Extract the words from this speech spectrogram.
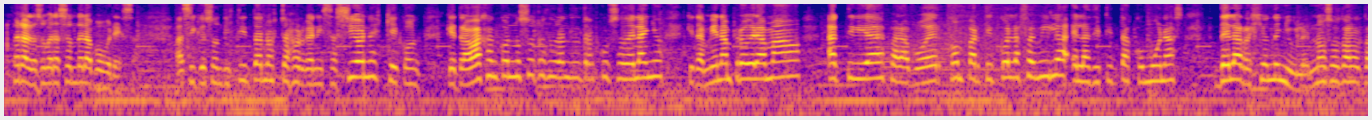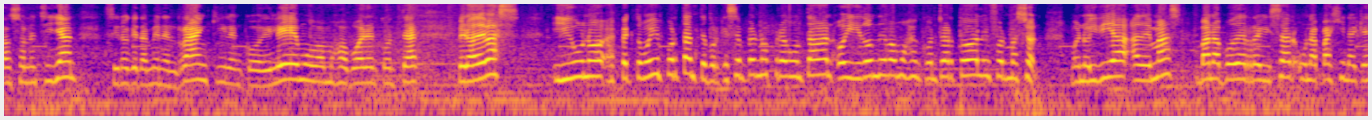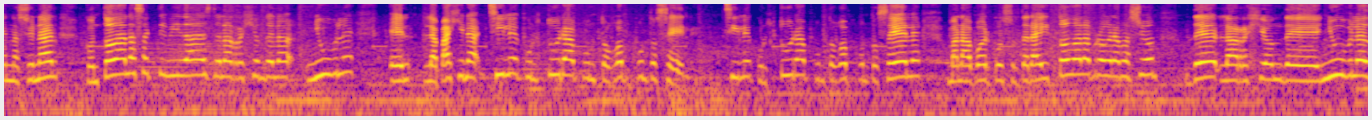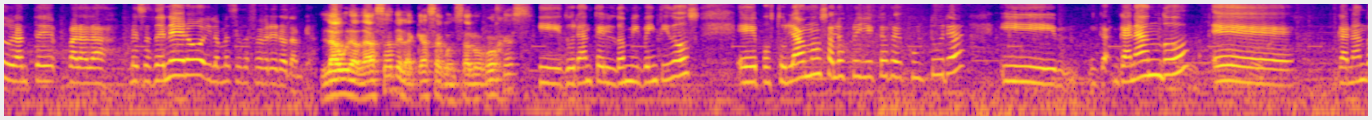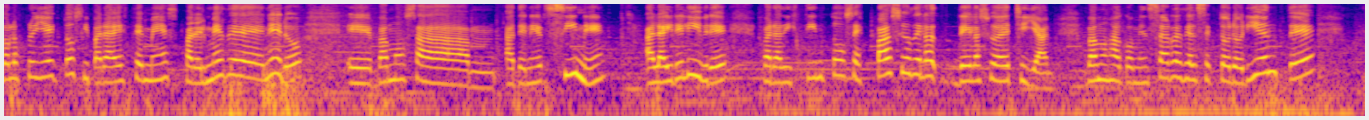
para la superación de la pobreza. Así que son distintas nuestras organizaciones que, que trabajan con nosotros durante el transcurso del año, que también han programado actividades para poder compartir con la familia en las distintas comunas de la región de Ñuble. No solo tan solo en Chillán, sino que también en Ranquil, en Coilemo vamos a poder encontrar, pero además y un aspecto muy importante, porque siempre nos preguntaban, oye, ¿dónde vamos a encontrar toda la información? Bueno, hoy día además van a poder revisar una página que es nacional con todas las actividades de la región de la Ñuble en la página chilecultura.gov.cl chilecultura.gov.cl. Van a poder consultar ahí toda la programación de la región de Ñuble durante para los meses de enero y los meses de febrero también. Laura Daza de la Casa Gonzalo Rojas. Y durante el 2022 eh, postulamos a los proyectos de cultura y ganando eh, ganando los proyectos y para este mes, para el mes de enero, eh, vamos a, a, tener cine al aire libre para distintos espacios de la, ciudad de Chillán. Vamos a comenzar desde el sector oriente,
